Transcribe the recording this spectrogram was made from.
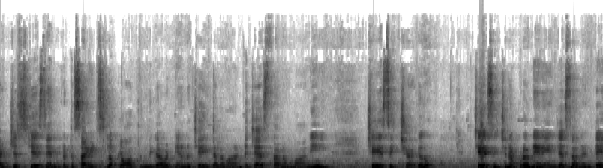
అడ్జస్ట్ చేసి ఎందుకంటే సైడ్స్లో క్లాత్ ఉంది కాబట్టి ఏమన్నా చేయగలవా అంటే చేస్తానమ్మా అని చేసి ఇచ్చాడు చేసి ఇచ్చినప్పుడు నేను ఏం చేశానంటే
